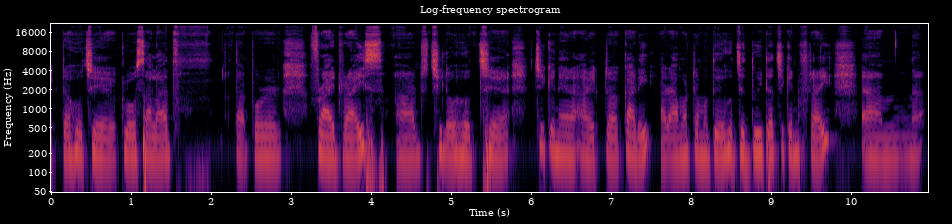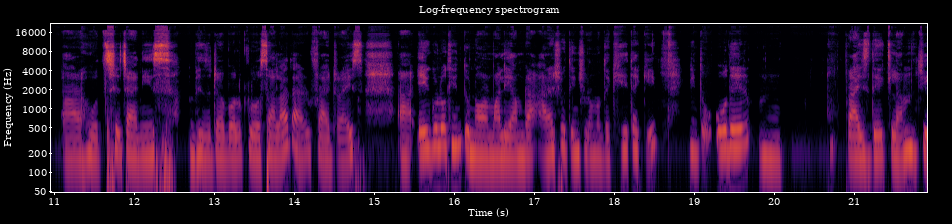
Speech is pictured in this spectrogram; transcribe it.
একটা হচ্ছে ক্লো সালাদ তারপর ফ্রাইড রাইস আর ছিল হচ্ছে চিকেনের আরেকটা কারি আর আমারটার মধ্যে হচ্ছে দুইটা চিকেন ফ্রাই আর হচ্ছে চাইনিজ ভেজিটেবল ক্লো সালাদ আর ফ্রাইড রাইস এইগুলো কিন্তু নর্মালি আমরা আড়াইশো, তিনশোর মধ্যে খেয়ে থাকি। কিন্তু ওদের প্রাইস দেখলাম যে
